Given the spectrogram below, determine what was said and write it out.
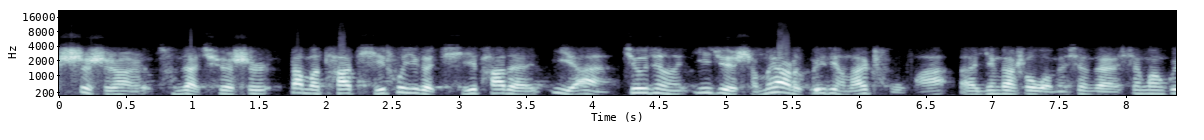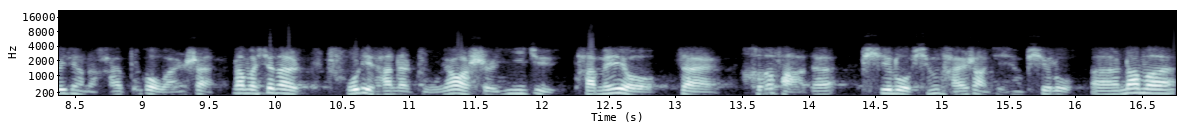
事实上存在缺失，那么他提出一个奇葩的议案，究竟依据什么样的规定来处罚？呃，应该说我们现在相关规定呢还不够完善。那么现在处理它呢，主要是依据它没有在。合法的披露平台上进行披露，呃，那么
